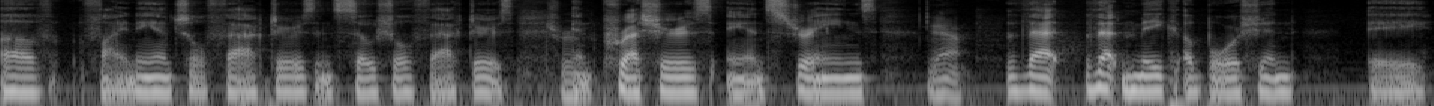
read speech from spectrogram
of financial factors and social factors True. and pressures and strains yeah. that that make abortion a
